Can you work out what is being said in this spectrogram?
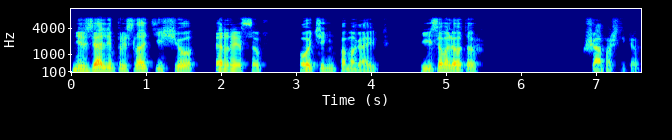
Нельзя ли прислать еще РСов очень помогают. И самолетов. Шапошников.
